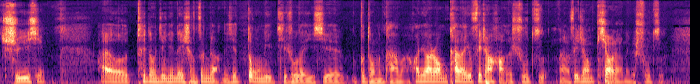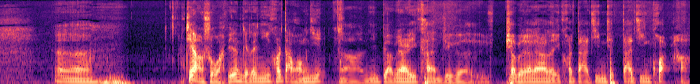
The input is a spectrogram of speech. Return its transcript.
持续性，还有推动经济内生增长的一些动力提出了一些不同的看法。换句话说，我们看到一个非常好的数字啊，非常漂亮的一个数字，嗯。这样说吧，别人给了你一块大黄金啊，你表面上一看，这个漂漂亮亮的一块大金大金块哈，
